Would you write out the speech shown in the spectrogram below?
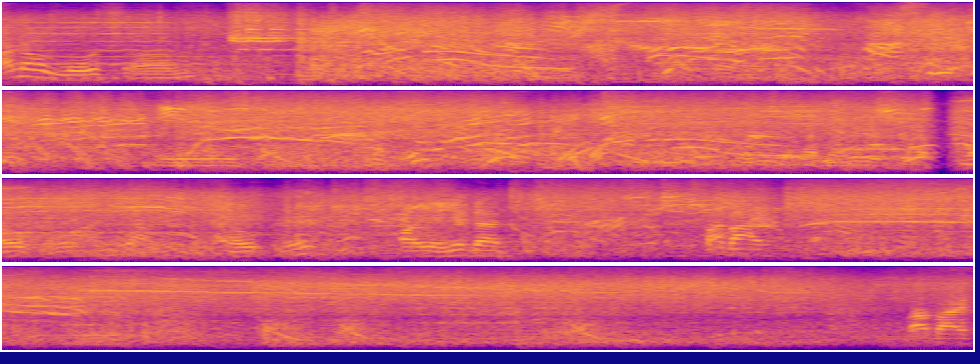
I know a little some. no no oh yeah you're done bye bye bye bye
